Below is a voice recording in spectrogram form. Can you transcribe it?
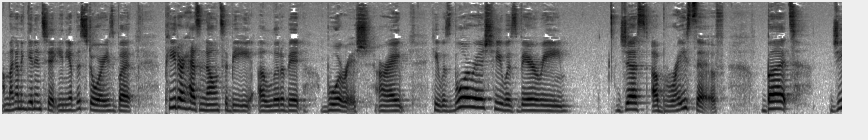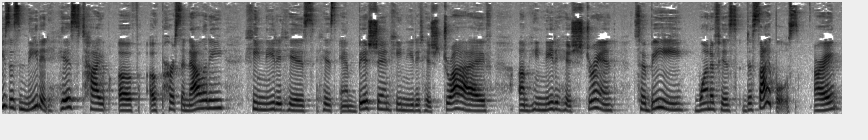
I'm not going to get into any of the stories, but Peter has known to be a little bit boorish, all right? He was boorish, he was very just abrasive, but Jesus needed his type of, of personality. He needed his, his ambition, he needed his drive, um, he needed his strength to be one of his disciples, all right?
